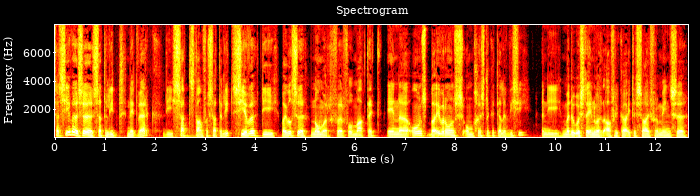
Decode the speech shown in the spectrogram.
SAT7 is 'n satellietnetwerk. Die SAT staan vir satelliet, 7 die Bybelse nommer vir volmaaktheid. En uh, ons beywer ons om Christelike televisie in die Midde-Ooste en Noord-Afrika uit te saai vir mense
